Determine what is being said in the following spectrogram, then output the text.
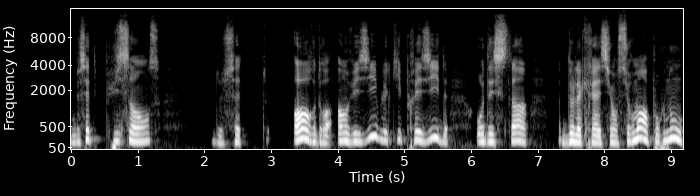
de cette puissance, de cet ordre invisible qui préside au destin de la création. Sûrement pour nous,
